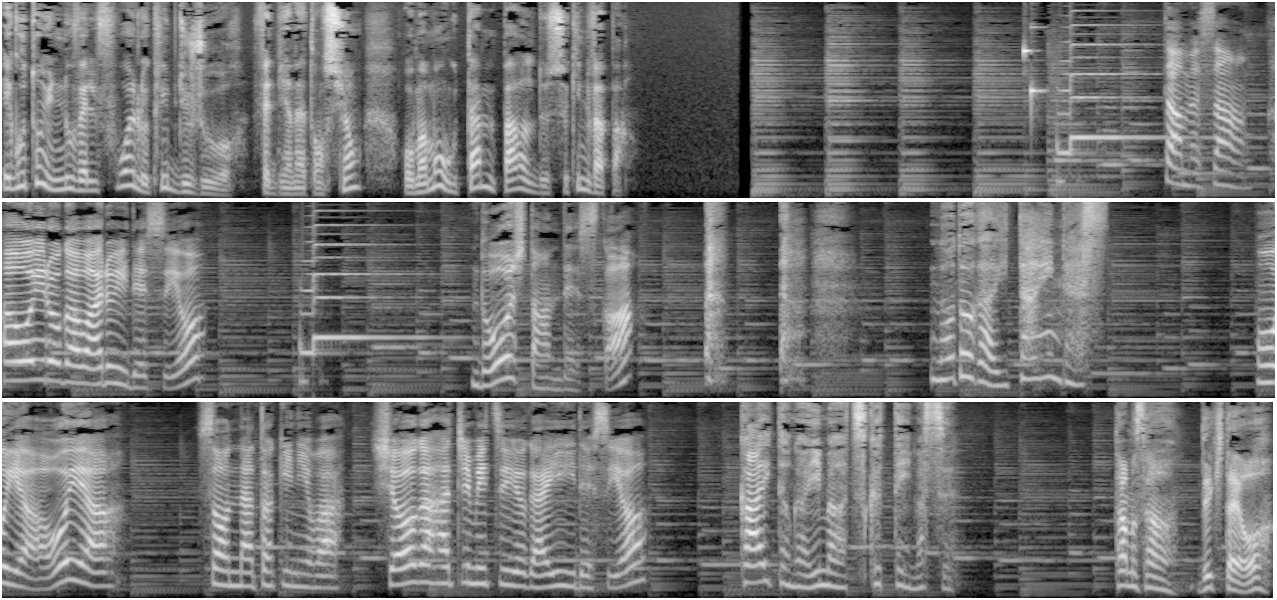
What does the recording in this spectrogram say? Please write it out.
Écoutons une nouvelle fois le clip du jour. Faites bien attention au moment où Tam parle de ce qui ne va pas. タムさん、顔色が悪いですよ。どうしたんですか 喉が痛いんです。おやおや、そんな時には生姜蜂蜜湯がいいですよ。カイトが今作っています。タムさん、できたよ。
